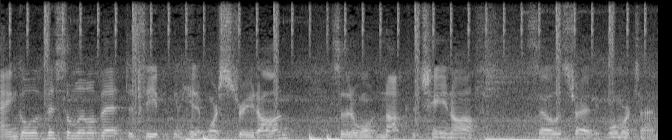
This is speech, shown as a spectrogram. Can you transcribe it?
Angle of this a little bit to see if we can hit it more straight on so that it won't knock the chain off. So let's try it one more time.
